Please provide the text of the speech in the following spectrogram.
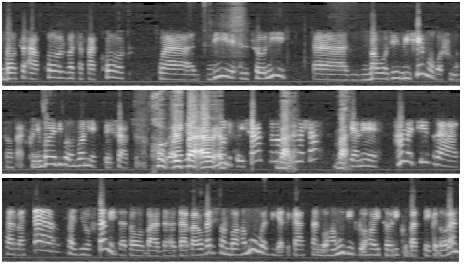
با تعقل و تفکر و دیر انسانی مواجه میشه ما با شما صحبت کنیم. باید به عنوان یک پیشرت خب به عنوان پیشرت بله. بله. یعنی همه چیز را سربسته پذیرفته میشه تا در برابرشان با همو وضعیت که هستن با همو دیدگاه های تاریک و بسته که دارن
